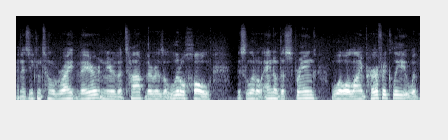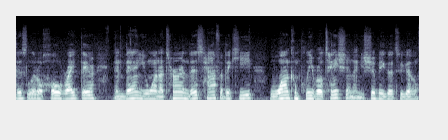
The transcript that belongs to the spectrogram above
and as you can tell right there near the top there is a little hole. This little end of the spring will align perfectly with this little hole right there and then you want to turn this half of the key one complete rotation and you should be good to go.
